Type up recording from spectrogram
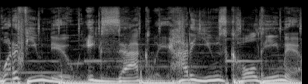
What if you knew exactly how to use cold email,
